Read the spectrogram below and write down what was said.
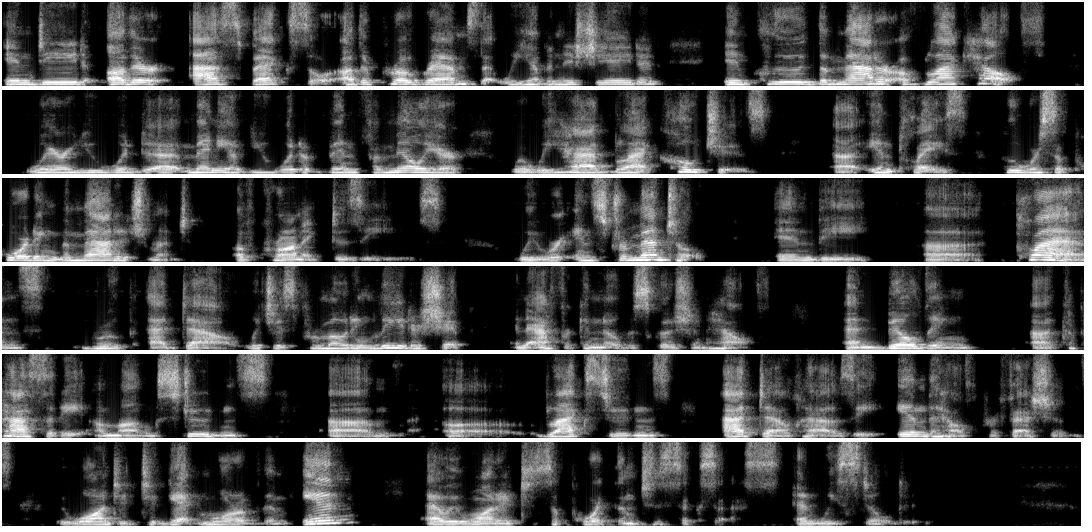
Indeed, other aspects or other programs that we have initiated include the matter of Black health, where you would, uh, many of you would have been familiar, where we had Black coaches uh, in place who were supporting the management of chronic disease. We were instrumental in the uh, plans group at Dal, which is promoting leadership in African Nova Scotian health and building uh, capacity among students, um, uh, Black students at Dalhousie in the health professions. We wanted to get more of them in and we wanted to support them to success, and we still do.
